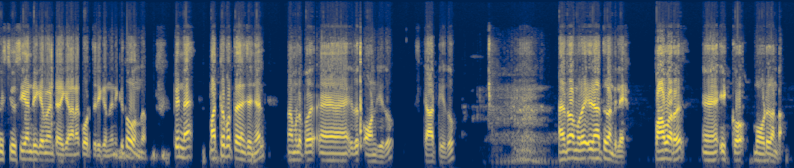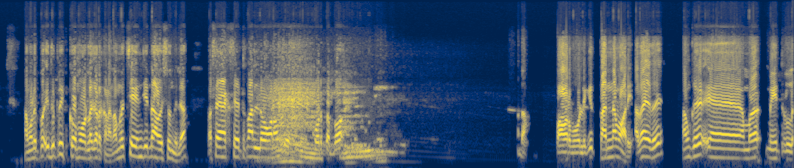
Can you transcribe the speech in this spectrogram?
മിസ്യൂസ് ചെയ്യാണ്ടിരിക്കാൻ വേണ്ടിയിട്ടായിരിക്കും അങ്ങനെ കൊടുത്തിരിക്കുന്നത് എനിക്ക് തോന്നുന്നു. പിന്നെ മറ്റൊരു പ്രത്യേകത വെച്ച് കഴിഞ്ഞാൽ നമ്മളിപ്പോ ഇത് ഓൺ ചെയ്തു സ്റ്റാർട്ട് ചെയ്തു. എന്നിട്ട് നമ്മൾ ഇതിനകത്ത് കണ്ടില്ലേ പവർ ഇക്കോ മോഡ് കണ്ട. നമ്മളിപ്പോ ഇതിപ്പോ ഇക്കോ മോഡിൽ കിടക്കണം. നമ്മൾ ചേഞ്ച് ചെയ്യേണ്ട ആവശ്യമൊന്നുമില്ല. പക്ഷെ ആക്സിഡന്റ് നല്ലോണം കൊടുത്തപ്പോ പവർ മോഡിലേക്ക് തന്നെ മാറി. അതായത് നമുക്ക് നമ്മുടെ മീറ്ററിൽ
